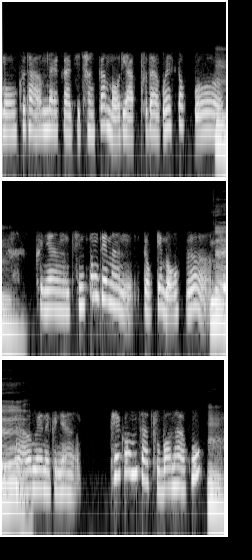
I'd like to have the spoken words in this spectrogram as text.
뭐그 다음 날까지 잠깐 머리 아프다고 했었고 음. 그냥 진통제만 몇 개 먹었고요. 네. 그 다음에는 그냥 폐검사 두 번 하고 음.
